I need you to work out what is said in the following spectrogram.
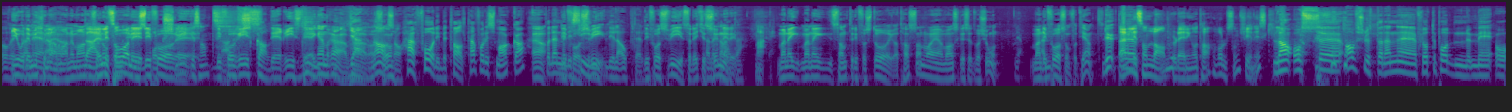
rykke Jo, det er mye mer mannemann. Det er jo litt sånn får de, de får, usportslig, eh, ikke sant? De får du ris, skal det er ris til egen ræv her, altså. altså. Her får de betalt. Her får de smake Ja, på den de medisinen de la opp til. De får svi, så det er ikke Eller synd i dem. Men, jeg, men jeg, samtidig forstår jeg at Hassan var i en vanskelig situasjon. Men de får som fortjent. Du, Det er en eh, litt sånn LAN-vurdering å ta. Voldsomt kynisk. La oss eh, avslutte denne flotte podden med å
